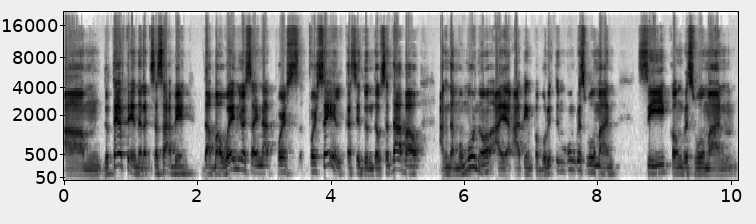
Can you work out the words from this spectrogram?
um, Duterte na nagsasabi, Dabawenyos are not for, for sale kasi doon daw sa Davao, ang namumuno ay ang ating paboritong congresswoman, si Congresswoman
